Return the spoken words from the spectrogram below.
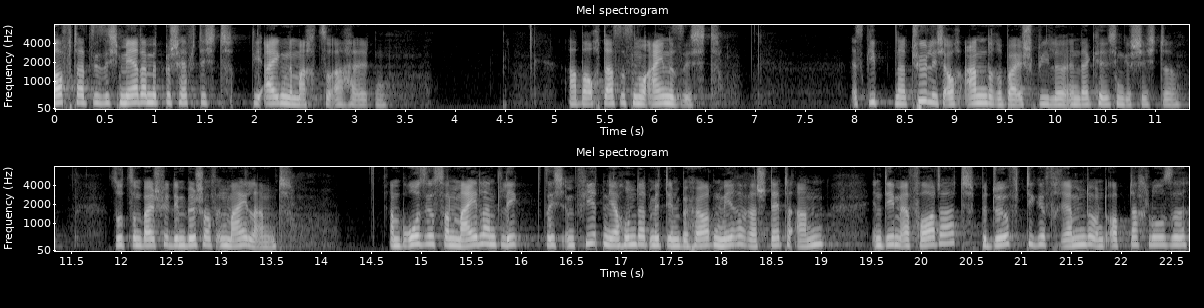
Oft hat sie sich mehr damit beschäftigt, die eigene Macht zu erhalten. Aber auch das ist nur eine Sicht. Es gibt natürlich auch andere Beispiele in der Kirchengeschichte, so zum Beispiel den Bischof in Mailand. Ambrosius von Mailand legt sich im vierten Jahrhundert mit den Behörden mehrerer Städte an, indem er fordert, Bedürftige, Fremde und Obdachlose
